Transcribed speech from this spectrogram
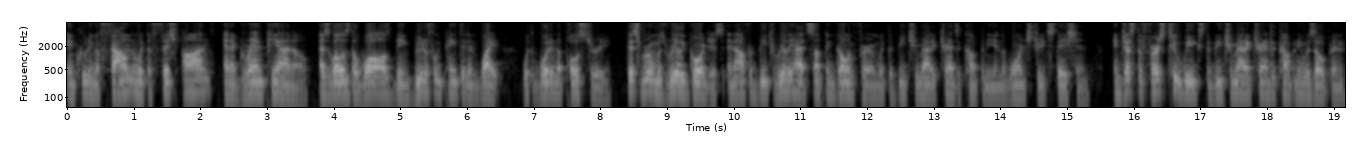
including a fountain with a fish pond and a grand piano, as well as the walls being beautifully painted in white with wooden upholstery. This room was really gorgeous, and Alfred Beach really had something going for him with the Beach-U-Matic Transit Company and the Warren Street Station. In just the first two weeks the Beach-U-Matic Transit Company was open,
